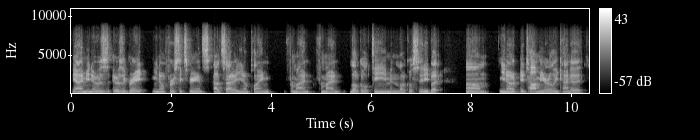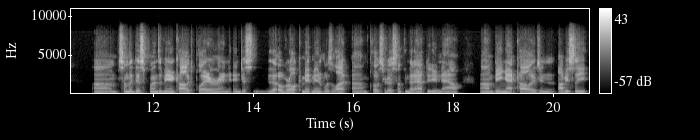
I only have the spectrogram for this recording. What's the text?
Yeah, I mean it was it was a great, you know, first experience outside of, you know, playing for my for my local team and local city, but um, you know, it taught me early kind of um, some of the disciplines of being a college player and, and just the overall commitment was a lot um, closer to something that I have to do now, um, being at college. And obviously,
